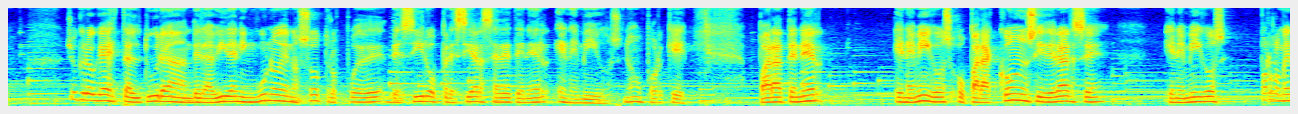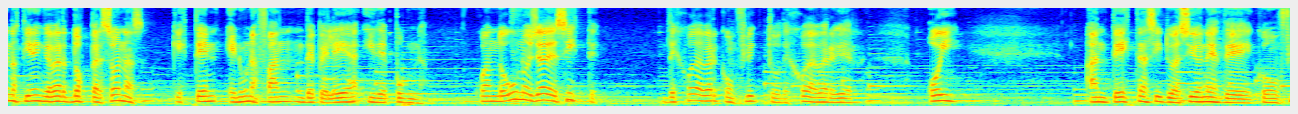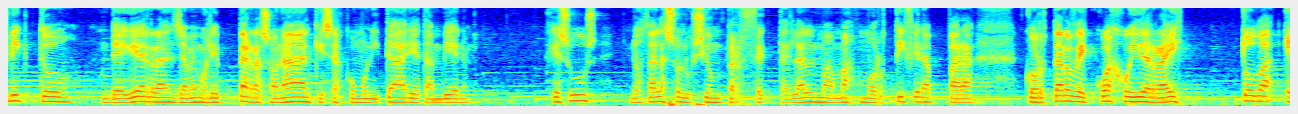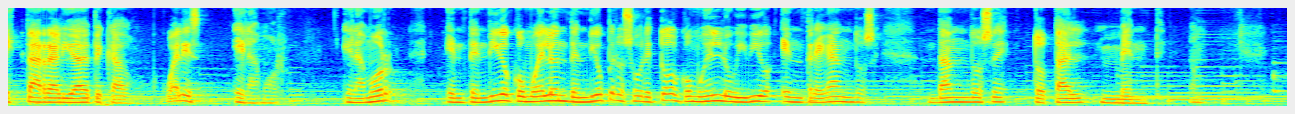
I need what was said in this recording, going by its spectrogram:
Yo creo que a esta altura de la vida ninguno de nosotros puede decir o preciarse de tener enemigos, ¿no? Porque para tener enemigos o para considerarse enemigos, por lo menos tienen que haber dos personas que estén en un afán de pelea y de pugna. Cuando uno ya desiste, dejó de haber conflicto, dejó de haber guerra. Hoy, ante estas situaciones de conflicto, de guerra, llamémosle personal, quizás comunitaria también, Jesús nos da la solución perfecta, el alma más mortífera para cortar de cuajo y de raíz toda esta realidad de pecado. ¿Cuál es el amor? El amor entendido como Él lo entendió, pero sobre todo como Él lo vivió, entregándose, dándose totalmente.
